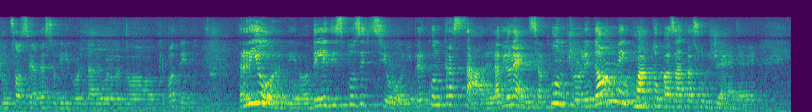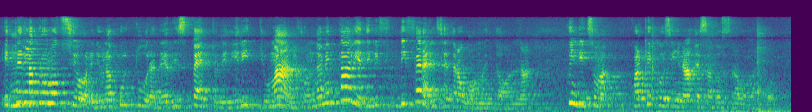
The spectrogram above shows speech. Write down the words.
non so se adesso vi ricordate quello che vi ho, che vi ho detto, riordino delle disposizioni per contrastare la violenza contro le donne in quanto basata sul genere e per la promozione di una cultura del rispetto dei diritti umani fondamentali e di differenze tra uomo e donna. Quindi insomma qualche cosina è stato stravolto.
